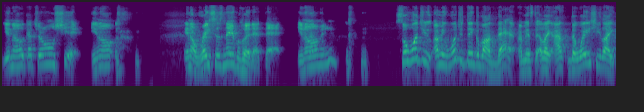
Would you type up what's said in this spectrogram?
you know, got your own shit. You know, in a racist neighborhood at that. You know what I mean? So what you? I mean, what you think about that? I mean, like I, the way she like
